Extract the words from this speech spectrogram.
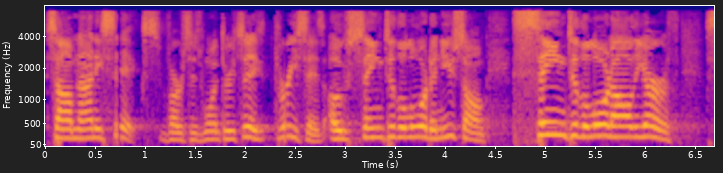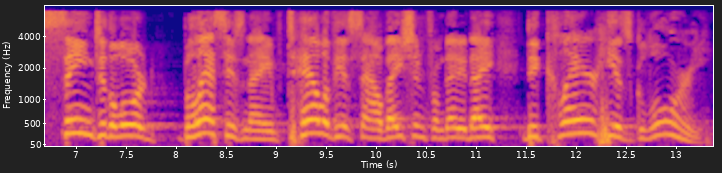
Psalm 96 verses 1 through 3 says, Oh, sing to the Lord a new song. Sing to the Lord all the earth. Sing to the Lord, bless His name. Tell of His salvation from day to day. Declare His glory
